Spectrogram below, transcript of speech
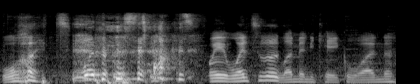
what? What is that? Wait, what's the lemon cake one?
